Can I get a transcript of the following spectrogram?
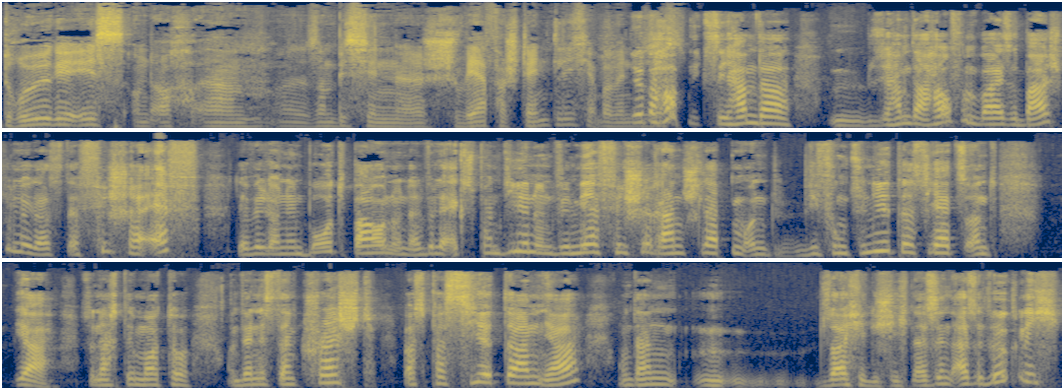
dröge ist und auch ähm, so ein bisschen äh, schwer verständlich. Aber wenn überhaupt nichts. Sie haben da, Sie haben da haufenweise Beispiele. dass der Fischer F, der will dann ein Boot bauen und dann will er expandieren und will mehr Fische ranschleppen und wie funktioniert das jetzt und ja, so nach dem Motto, und wenn es dann crasht, was passiert dann, ja? Und dann mh, mm, solche Geschichten. Das sind also wirklich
